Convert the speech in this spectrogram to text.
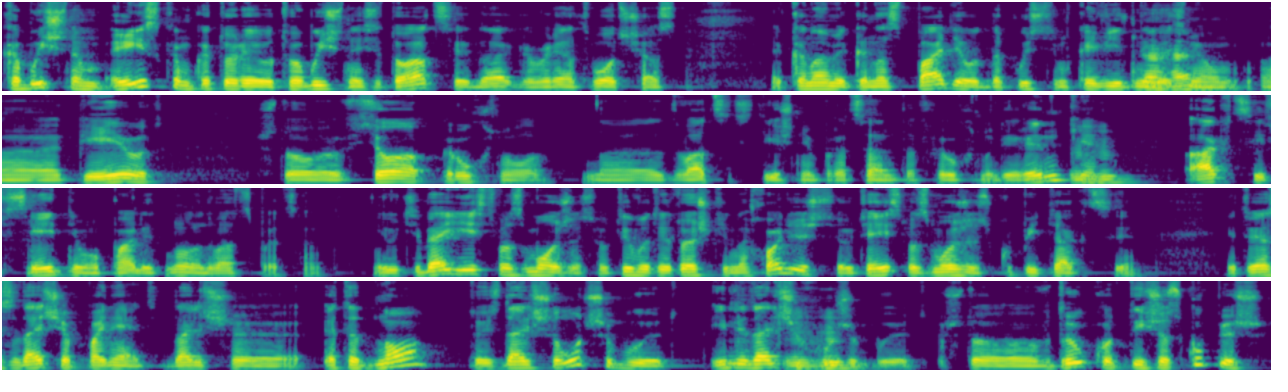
к обычным рискам, которые вот в обычной ситуации, да, говорят, вот сейчас экономика на спаде, вот, допустим, ковидный ага. возьмем э, период, что все рухнуло на 20 с лишним процентов, рухнули рынки, угу. акции в среднем упали ну, на 20 процентов. И у тебя есть возможность, вот ты в этой точке находишься, у тебя есть возможность купить акции. И твоя задача понять, дальше это дно, то есть дальше лучше будет или дальше угу. хуже будет. Что вдруг вот ты сейчас купишь,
